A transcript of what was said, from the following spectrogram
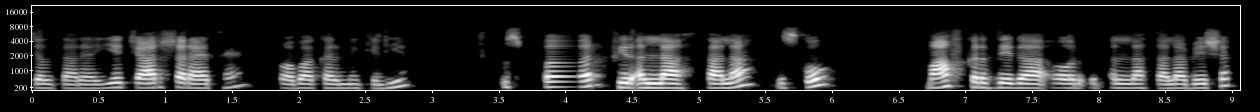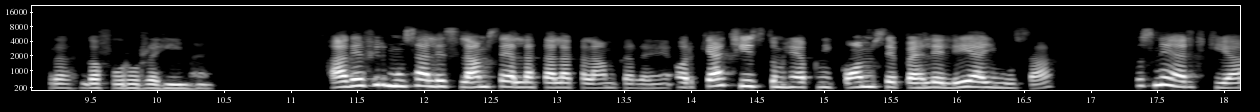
चलता रहे। ये चार शरात हैं तौबा करने के लिए। उस पर फिर अल्लाह ताला उसको माफ़ कर देगा और अल्लाह ताला बेशक गफूर रहीम है। आगे फिर मूसा इस्लाम से अल्लाह ताला कलाम कर रहे हैं, और क्या चीज़ तुम्हें अपनी कौम से पहले ले आई मूसा? उसने अर्ज़ किया,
